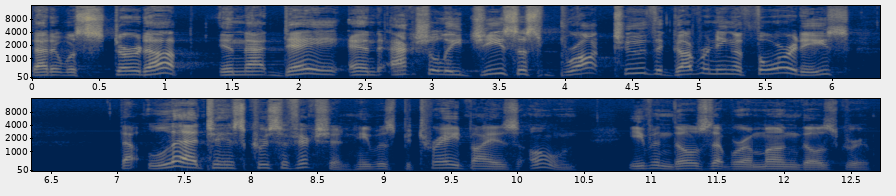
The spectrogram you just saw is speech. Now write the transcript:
that it was stirred up in that day, and actually, Jesus brought to the governing authorities that led to his crucifixion. He was betrayed by his own, even those that were among those groups.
